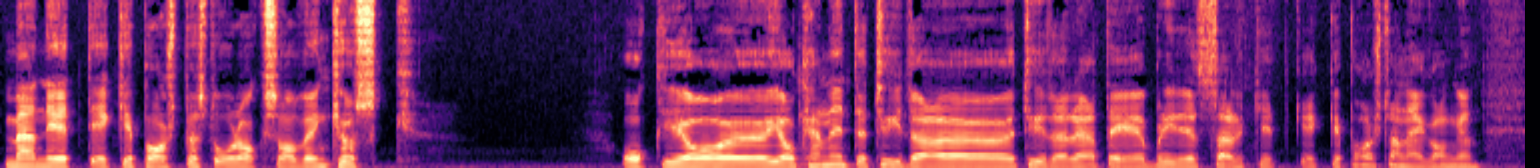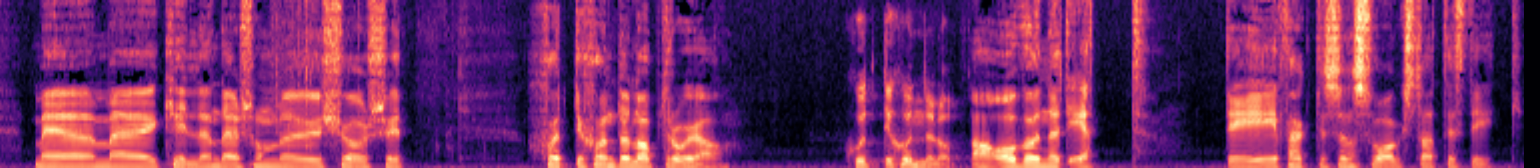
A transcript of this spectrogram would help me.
Men ett ekipage består också av en kusk. Och jag, jag kan inte tyda, tyda det att det blir ett starkt ekipage den här gången. Med, med killen där som uh, kör sitt 77 lopp tror jag. 77 lopp? Ja, och vunnit ett. Det är faktiskt en svag statistik.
